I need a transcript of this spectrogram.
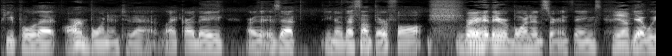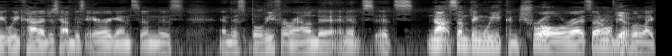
people that aren't born into that. Like, are they? Are is that you know that's not their fault, Right. They were born into certain things. Yeah. Yeah, we we kind of just have this arrogance and this and this belief around it, and it's it's not something we control, right? So I don't want Yeah. people to like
